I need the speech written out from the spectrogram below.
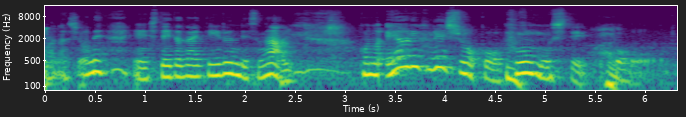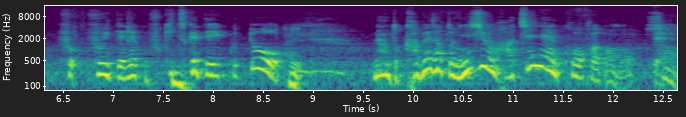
うお話をね、えーしていただいているんですが、はい。このエアリフレッシュをこう噴霧していく、はい。こうふ吹いてね吹きつけていくと、はい。なんと壁だと28年効果が持ってそうで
